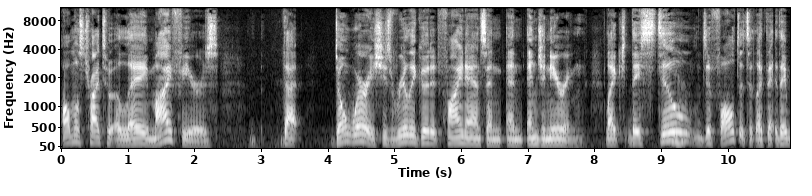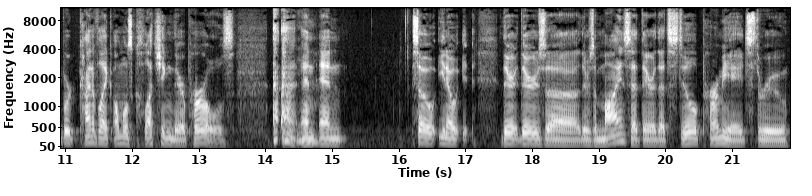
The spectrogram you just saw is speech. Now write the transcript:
almost tried to allay my fears that don't worry, she's really good at finance and, and engineering. Like they still defaulted to like they, they were kind of like almost clutching their pearls. and and so you know it, there there's a there's a mindset there that still permeates through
